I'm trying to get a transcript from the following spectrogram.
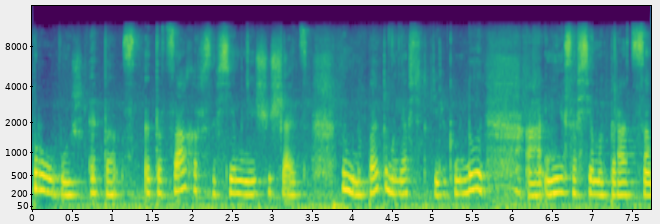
пробуешь, это, этот сахар совсем не ощущается. Именно поэтому я все-таки рекомендую а, не совсем опираться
